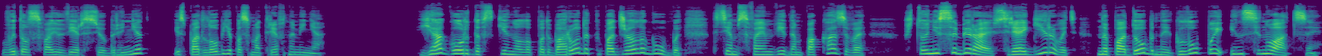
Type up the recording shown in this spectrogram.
Выдал свою версию брюнет, из-под лобья посмотрев на меня. Я гордо вскинула подбородок и поджала губы, всем своим видом показывая, что не собираюсь реагировать на подобные глупые инсинуации.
